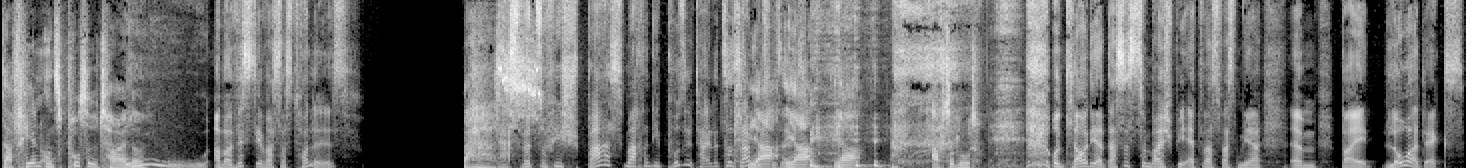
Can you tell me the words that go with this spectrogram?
Da fehlen uns Puzzleteile. Uh, aber wisst ihr, was das Tolle ist? Was? Das wird so viel Spaß machen, die Puzzleteile zusammenzusetzen. Ja, ja, ja, absolut. Und Claudia, das ist zum Beispiel etwas, was mir ähm, bei Lower Decks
